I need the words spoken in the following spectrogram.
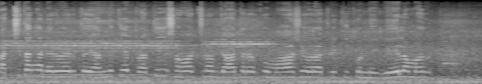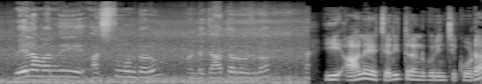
ఖచ్చితంగా నెరవేరుతాయి. అందుకే ప్రతి సంవత్సరం జాతరకు మహాశివరాత్రికి కొన్ని వేల మంది వేల మంది వస్తూ ఉంటారు అంటే జాతర రోజున. ఈ ఆలయ చరిత్రను గురించి కూడా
